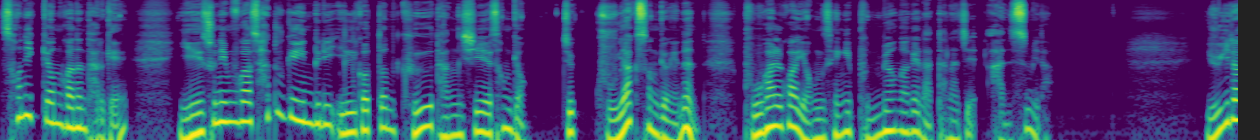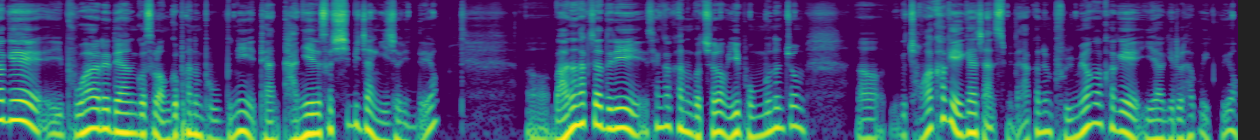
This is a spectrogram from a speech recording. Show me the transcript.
선입견과는 다르게 예수님과 사두개인들이 읽었던 그 당시의 성경, 즉 구약 성경에는 부활과 영생이 분명하게 나타나지 않습니다. 유일하게 이 부활에 대한 것을 언급하는 부분이 다니엘서 12장 2절인데요. 어, 많은 학자들이 생각하는 것처럼 이 본문은 좀 어, 정확하게 얘기하지 않습니다. 약간 좀 불명확하게 이야기를 하고 있고요.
